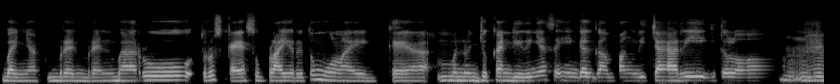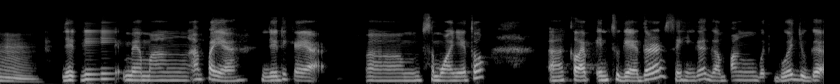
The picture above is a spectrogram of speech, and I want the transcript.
banyak brand-brand baru, terus kayak supplier itu mulai kayak menunjukkan dirinya sehingga gampang dicari gitu loh. Mm. Jadi memang apa ya? Jadi kayak um, semuanya itu uh, clap in together sehingga gampang buat gue juga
